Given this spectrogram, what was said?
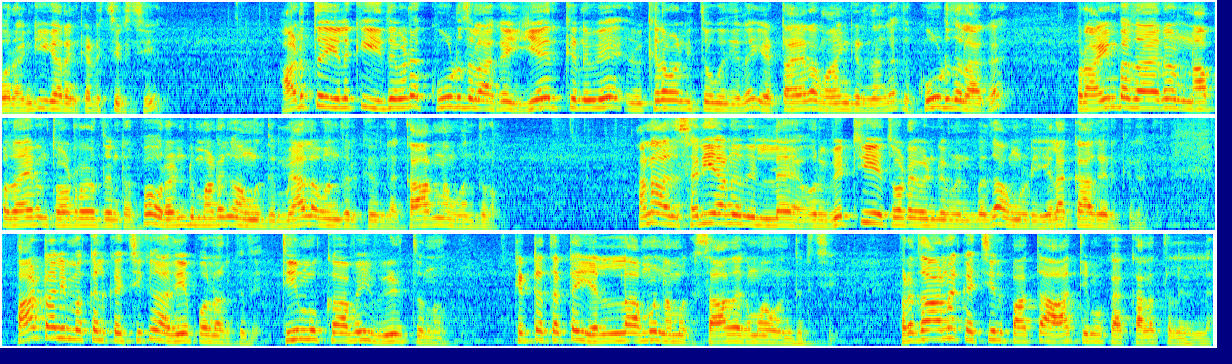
ஒரு அங்கீகாரம் கிடச்சிருச்சு. அடுத்த இலக்கு இதை விட கூடுதலாக ஏற்கனவே விக்கிரவாணி தொகுதியில் எட்டாயிரம் வாங்கியிருந்தாங்க. அது கூடுதலாக ஒரு ஐம்பதாயிரம் நாற்பதாயிரம் தொடர்றதுன்றப்போ ஒரு ரெண்டு மடங்கு அவங்களுக்கு மேலே வந்திருக்குன்ற காரணம் வந்துடும் ஆனால் அது சரியானது இல்லை. ஒரு வெற்றியை தொட வேண்டும் என்பது அவங்களுடைய இலக்காக இருக்கிறது. பாட்டாளி மக்கள் கட்சிக்கும் அதே போல் இருக்குது. திமுகவை வீழ்த்தணும். கிட்டத்தட்ட எல்லாமும் நமக்கு சாதகமாக வந்துடுச்சு பிரதான கட்சின்னு பார்த்தா அதிமுக களத்தில் இல்லை.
